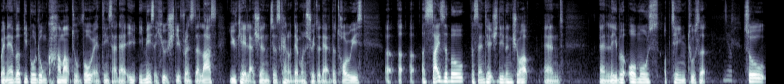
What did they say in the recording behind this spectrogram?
whenever people don't come out to vote and things like that it, it makes a huge difference. The last uk election just kind of demonstrated that the tories uh, a, a, a sizable percentage didn't show up and and labor almost obtained two-thirds yep. so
